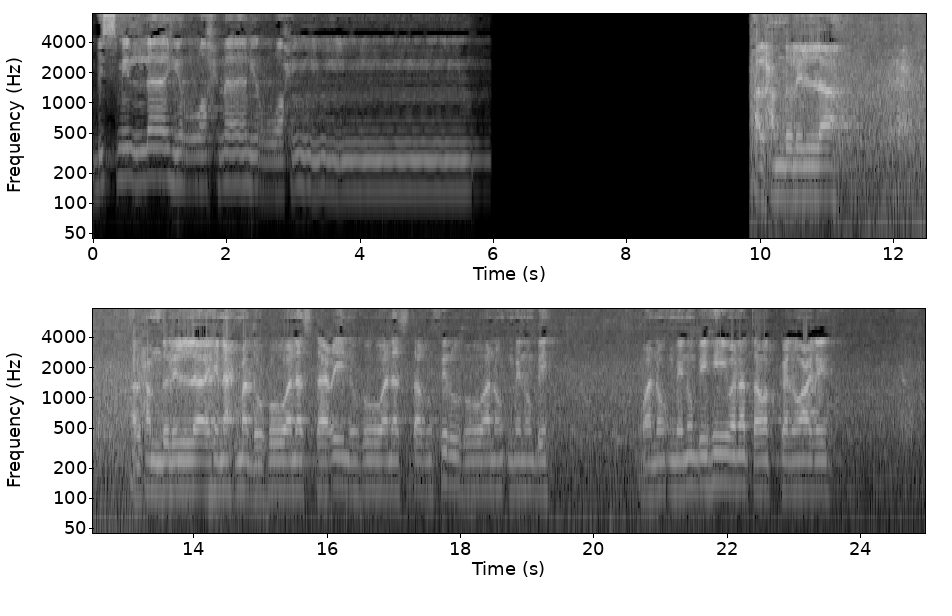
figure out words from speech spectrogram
بسم الله الرحمن الرحيم. الحمد لله. الحمد لله نحمده ونستعينه ونستغفره ونؤمن به. ونؤمن به ونتوكل عليه.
